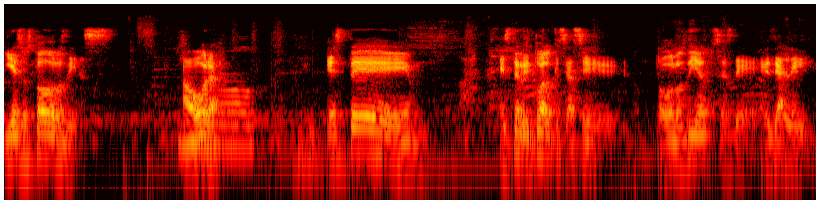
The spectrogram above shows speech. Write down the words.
Y eso es todos los días. Ahora, No. este, este ritual que se hace todos los días pues, es, de, es de a ley.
